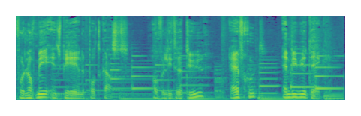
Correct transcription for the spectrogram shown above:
voor nog meer inspirerende podcasts over literatuur, erfgoed en bibliotheken.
